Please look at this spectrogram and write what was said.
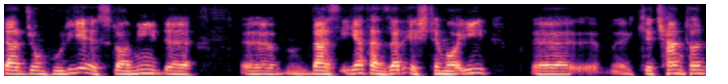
در جمهوری اسلامی وضعیت نظر اجتماعی که چند تا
